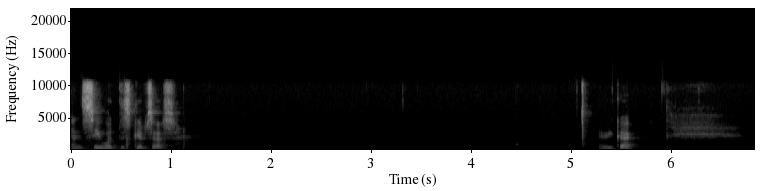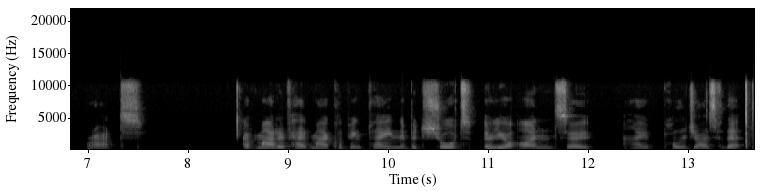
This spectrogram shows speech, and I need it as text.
and see what this gives us. There we go. Right, I might have had my clipping plane a bit short earlier on, so I apologize for that.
